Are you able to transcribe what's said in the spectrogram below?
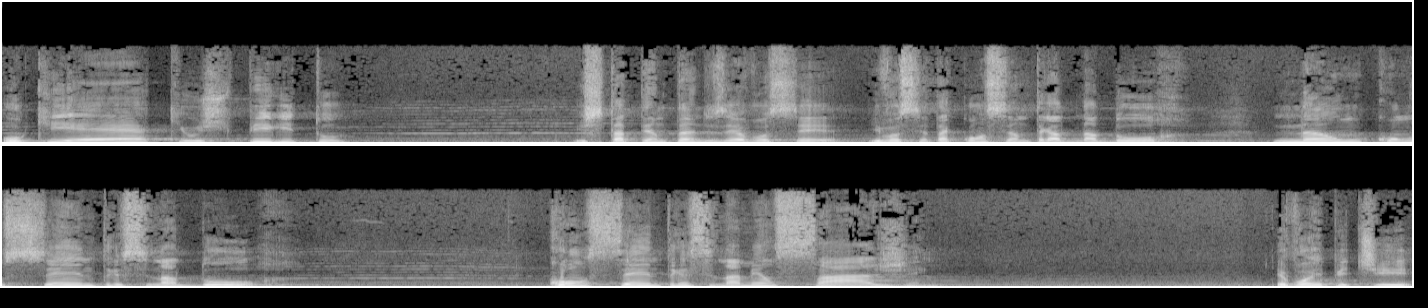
o que é que o Espírito está tentando dizer a você, e você está concentrado na dor. Não concentre-se na dor, concentre-se na mensagem. Eu vou repetir.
